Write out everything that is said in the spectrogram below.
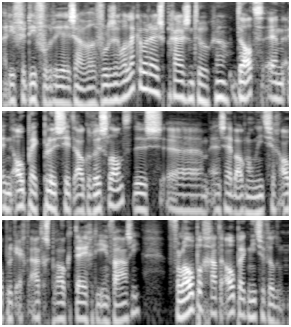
Ja, die, die, voelen, die zijn wel, voelen zich wel lekker bij deze prijs natuurlijk. Ja. Dat en in OPEC Plus zit ook Rusland. Dus, ehm, en ze hebben ook nog niet zich openlijk echt uitgesproken tegen die invasie. Voorlopig gaat de OPEC niet zoveel doen.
